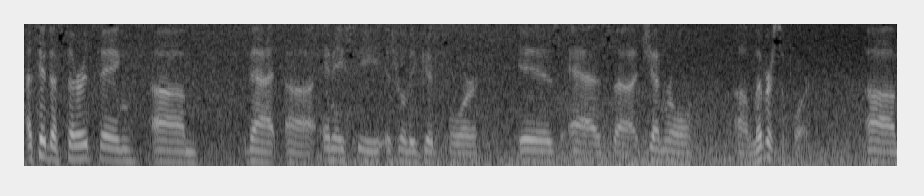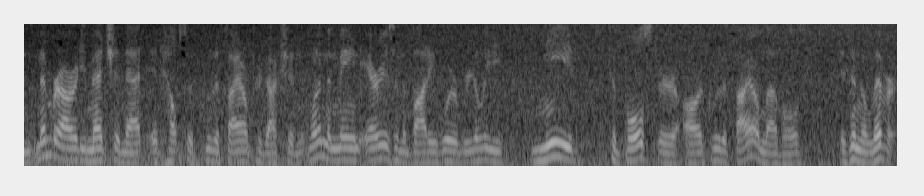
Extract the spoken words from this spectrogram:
I'd say the third thing um, that uh, NAC is really good for is as uh, general uh, liver support. Um, remember I already mentioned that it helps with glutathione production. One of the main areas in the body where we really need to bolster our glutathione levels is in the liver.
